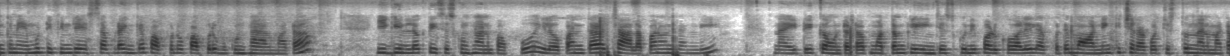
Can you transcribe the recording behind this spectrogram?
ఇంకా మేము టిఫిన్ చేసేటప్పుడు ఇంకా పప్పు పప్పు రుబ్బుకుంటున్నాను అనమాట ఈ గిన్నెలోకి తీసేసుకుంటున్నాను పప్పు. ఈ లోపంతా చాలా పని ఉందండి. నైట్ ఈ కౌంటర్ టాప్ మొత్తం క్లీన్ చేసుకుని పడుకోవాలి. లేకపోతే మార్నింగ్కి చిరాకు వచ్చేస్తుంది అనమాట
